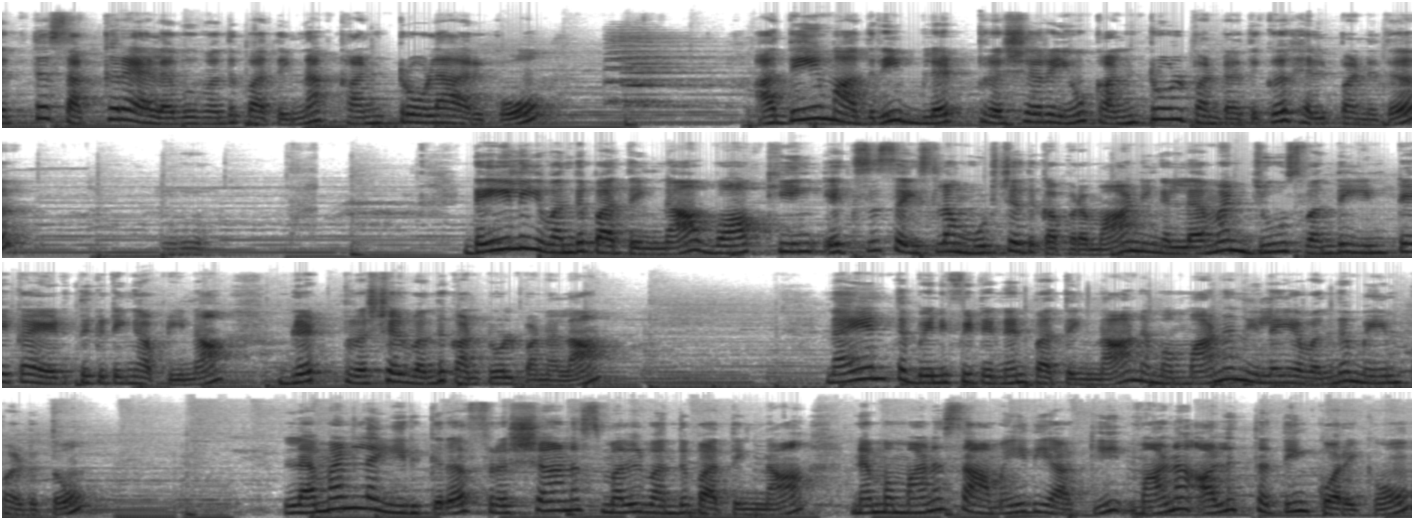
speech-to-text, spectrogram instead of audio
ரத்த சர்க்கரை அளவு வந்து பார்த்திங்கன்னா கண்ட்ரோலாக இருக்கும். அதே மாதிரி பிளட் ப்ரெஷரையும் கண்ட்ரோல் பண்ணுறதுக்கு ஹெல்ப் பண்ணுது. டெய்லி வந்து பார்த்தீங்கன்னா வாக்கிங் எக்ஸசைஸ்லாம் முடிச்சதுக்கப்புறமா நீங்கள் லெமன் ஜூஸ் வந்து இன்டேக்காக எடுத்துக்கிட்டீங்க அப்படின்னா பிளட் ப்ரெஷர் வந்து கண்ட்ரோல் பண்ணலாம். நயன்த் பெனிஃபிட் என்னன்னு பார்த்தீங்கன்னா நம்ம மனநிலையை வந்து மேம்படுத்தும். லெமனில் இருக்கிற ஃப்ரெஷ்ஷான ஸ்மெல் வந்து பார்த்தீங்கன்னா நம்ம மனசை அமைதியாக்கி மன அழுத்தத்தையும் குறைக்கும்.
